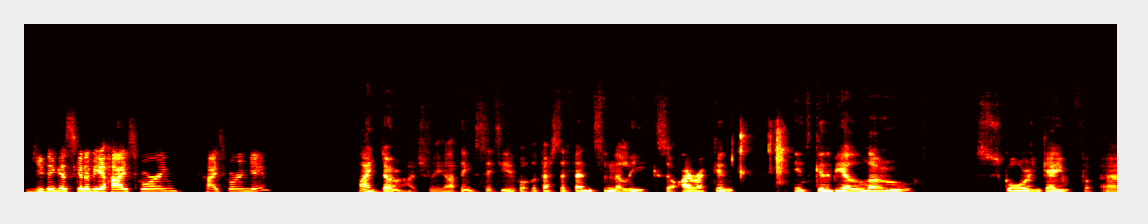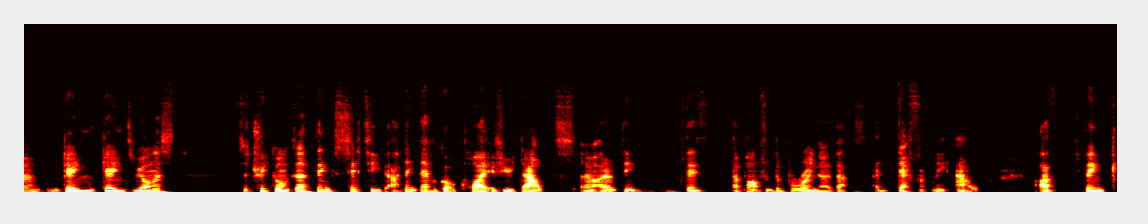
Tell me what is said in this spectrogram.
you think it's going to be a high scoring, high scoring game? I don't actually. I think City have got the best defense in the league, so I reckon it's going to be a low scoring game for uh, game game. To be honest, it's a tricky one because I think City. I think they've got quite a few doubts. Uh, I don't think there's apart from De Bruyne, that's definitely out. I think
